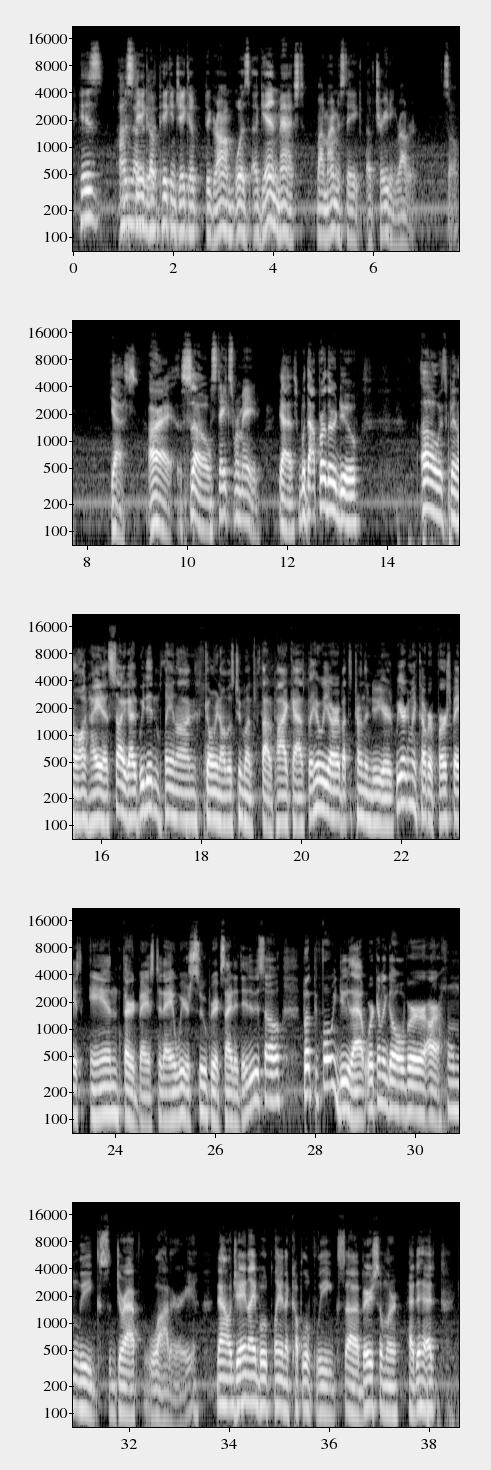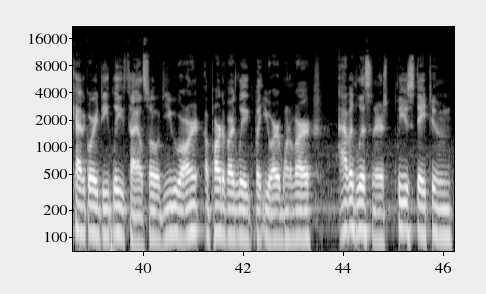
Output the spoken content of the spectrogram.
his I'm mistake of picking Jacob Degrom was again matched by my mistake of trading Robert. So yes. All right. So mistakes were made. yes. Without further ado. Oh, it's been a long hiatus. Sorry, guys. We didn't plan on going almost two months without a podcast, but here we are about to turn the new year. We are going to cover first base and third base today. We are super excited to do so. But before we do that, we're going to go over our home leagues draft lottery. Now, Jay and I both play in a couple of leagues, uh, very similar head to head category D league style. So if you aren't a part of our league, but you are one of our avid listeners, please stay tuned.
